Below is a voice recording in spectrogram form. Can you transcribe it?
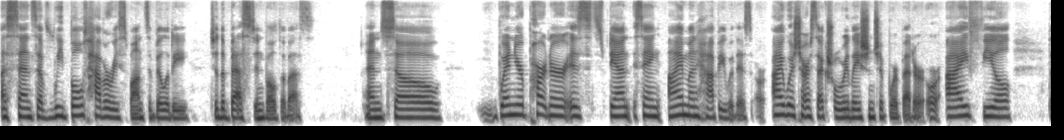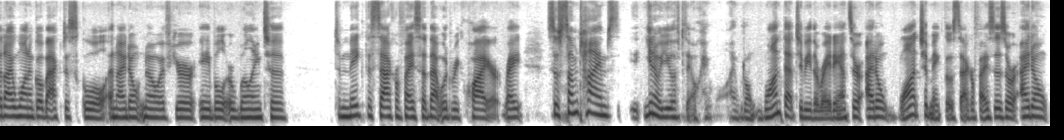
a sense of we both have a responsibility to the best in both of us. And so when your partner is stand, saying, I'm unhappy with this, or I wish our sexual relationship were better, or I feel that I want to go back to school and I don't know if you're able or willing to to make the sacrifice that that would require, right? So sometimes, you know, you have to say, okay, well, I don't want that to be the right answer. I don't want to make those sacrifices, or I don't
